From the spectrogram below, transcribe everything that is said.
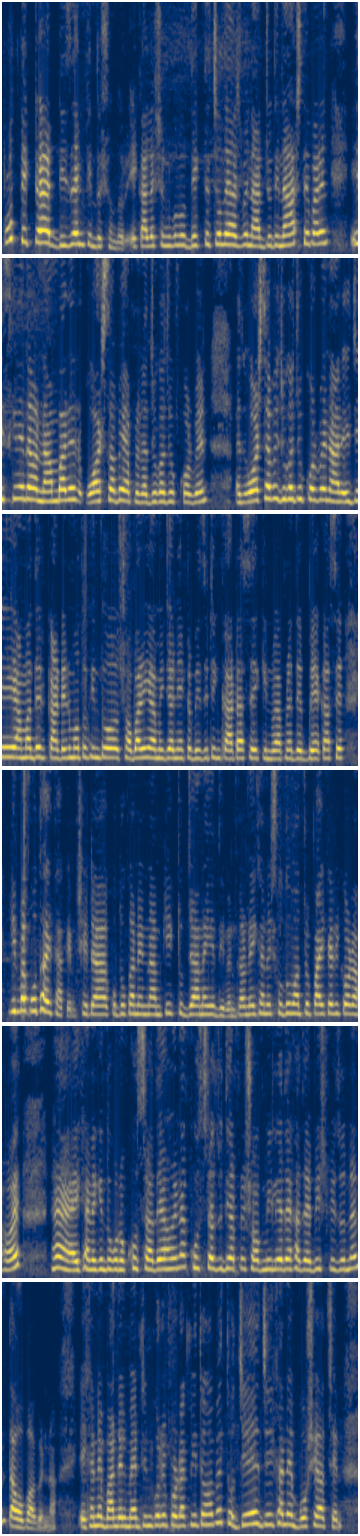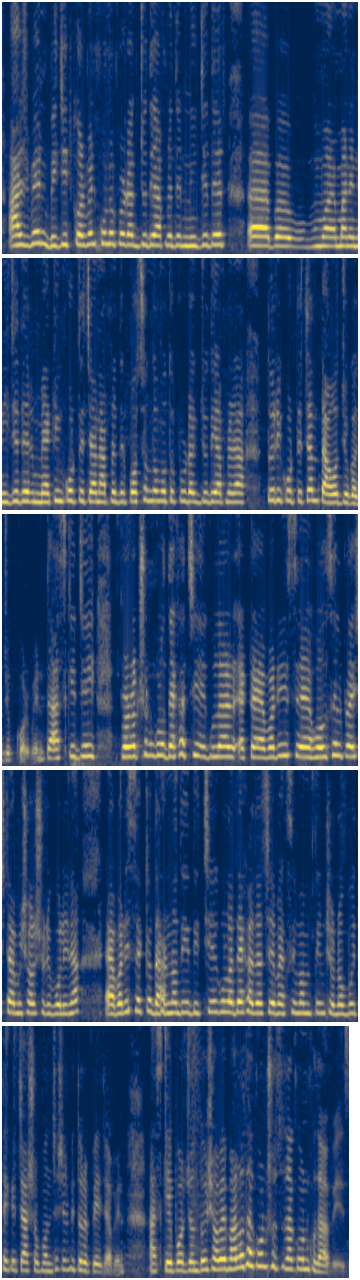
প্রত্যেকটা ডিজাইন কিন্তু সুন্দর। এই কালেকশনগুলো দেখতে চলে আসবেন আর যদি না আসতে পারেন স্ক্রিনে দেওয়া নাম্বারের হোয়াটসঅ্যাপে আপনারা যোগাযোগ করবেন। হোয়াটসঅ্যাপে যোগাযোগ করবেন আর এই যে আমাদের কার্ডের মতো কিন্তু সবারই, আমি জানি একটা ভিজিটিং কার্ড আছে কিংবা আপনাদের ব্যাগ আছে, কিংবা কোথায় থাকেন, সেটা দোকানের নাম কি একটু জানাইয়ে দিবেন। কারণ এখানে শুধুমাত্র পাইকারি করা হয়। হ্যাঁ এখানে কিন্তু কোনো খুচরা দেওয়া হয় না। খুচরা যদি আপনি সব মিলিয়ে দেখা যায় বিশ পিস নেন, তাও পাবেন না। এখানে বান্ডেল মেনটেন করে প্রোডাক্ট নিতে হবে। তো যে যেখানে বসে আছেন, আসবেন ভিজিট করবেন কোনো প্রোডাক্ট যদি আপনাদের নিজেদের মানে নিজেদের মেকিং করতে চান, আপনাদের পছন্দ মতো প্রোডাক্ট যদি আপনারা তৈরি করতে চান, তাও যোগাযোগ করবেন। তো আজকে যেই প্রোডাকশনগুলো দেখাচ্ছি, এগুলার একটা অ্যাভারেজ হোলসেল প্রাইসটা আমি সরাসরি বলি না। অ্যাভারেজ একটা ধারণা দিয়ে দিচ্ছি, এগুলো দেখা যাচ্ছে ম্যাক্সিমাম তিনশো নব্বই থেকে চারশো পঞ্চাশের ভিতরে পেয়ে যাবেন। আজকে এই পর্যন্তই, সবাই ভালো থাকুন, সুস্থ থাকুন, খুদা হাফিজ।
